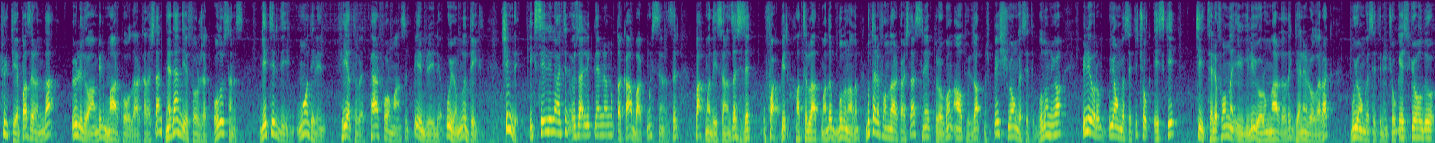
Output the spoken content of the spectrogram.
Türkiye pazarında ölü doğan bir marka oldu arkadaşlar. Neden diye soracak olursanız getirdiği modelin fiyatı ve performansı birbiriyle uyumlu değil. Şimdi X50 Lite'in özelliklerine mutlaka bakmışsınızdır. Bakmadıysanız da size ufak bir hatırlatmada bulunalım. Bu telefonda arkadaşlar Snapdragon 665 Yonga seti bulunuyor. Biliyorum bu Yonga seti çok eski ki telefonla ilgili yorumlarda da genel olarak bu Yonga setinin çok eski olduğu,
